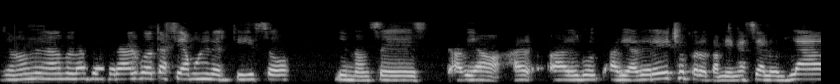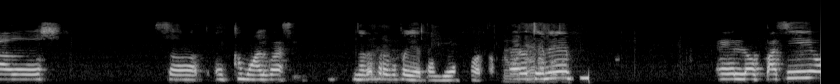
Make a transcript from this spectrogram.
Yo no sé, era algo que hacíamos en el piso. Y entonces había algo, había derecho, pero también hacia los lados. So, es como algo así. No te preocupes, yo también fotos. Me Pero tiene eh, los pasillos,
